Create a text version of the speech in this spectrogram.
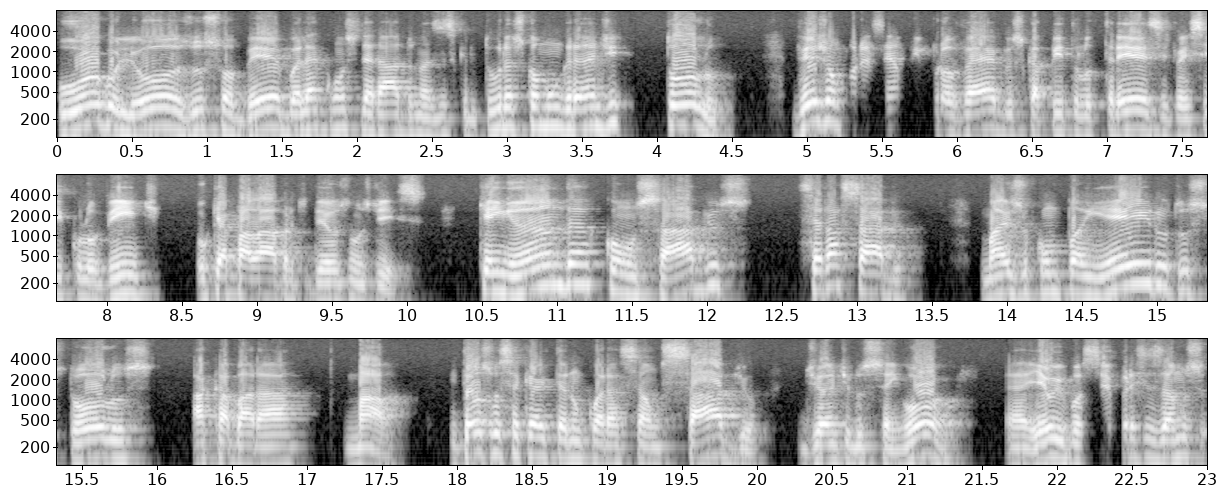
o orgulhoso, o soberbo, ele é considerado nas escrituras como um grande tolo. Vejam, por exemplo, em Provérbios capítulo 13, versículo 20, o que a palavra de Deus nos diz. Quem anda com os sábios será sábio, mas o companheiro dos tolos acabará mal. Então, se você quer ter um coração sábio diante do Senhor, é, eu e você precisamos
